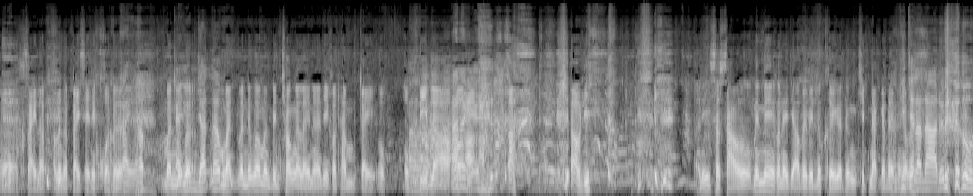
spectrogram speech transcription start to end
เออใส่แล้วเอามันเอาไก่ใส่ในขวดไปแล้วไก่แล้วครับมันนึกว่าไก่เริ่มยัดแล้วผมมันมันนึกว่ามันเป็นช่องอะไรนะ ที่เขาทำไก่อบอบปี๊บแล้วเอาอ่าเอานั่นไงเอาเอาเอาดิ อันนี้สาวๆแม่ๆคนไหนจะเอาไปเป็นลูกเขยก็ต้องคิดหนักกันหน่อยนะคพิรับจารณาด้วยนะครับผม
